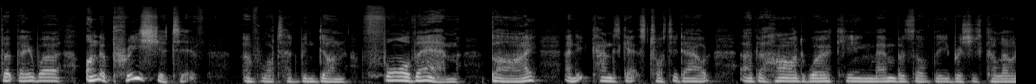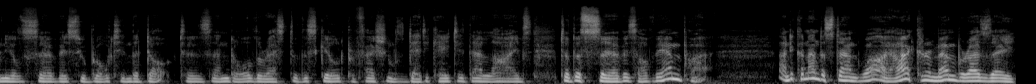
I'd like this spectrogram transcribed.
that they were unappreciative of what had been done for them by, and it kind of gets trotted out, uh, the hard-working members of the British Colonial Service who brought in the doctors and all the rest of the skilled professionals dedicated their lives to the service of the empire. And you can understand why. I can remember as a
